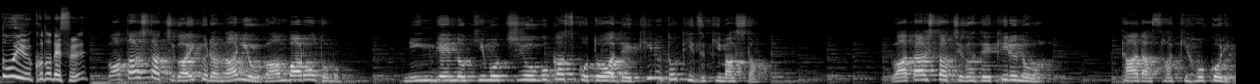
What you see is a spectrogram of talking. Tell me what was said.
どういうことです？私たちがいくら何を頑張ろうとも人間の気持ちを動かすことはできぬと気づきました私たちができるのはただ咲き誇り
